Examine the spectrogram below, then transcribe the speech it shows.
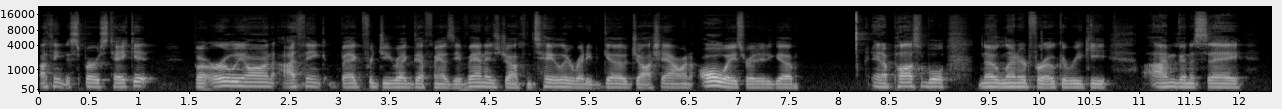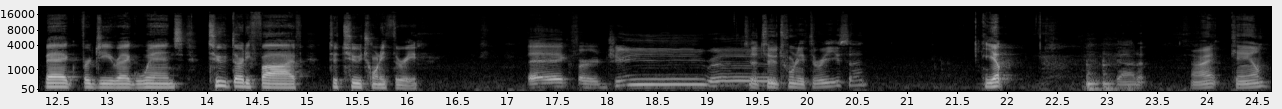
I think the Spurs take it. But early on, I think Beg for G Reg definitely has the advantage. Jonathan Taylor ready to go. Josh Allen always ready to go. And a possible no Leonard for Okereke. I'm going to say Beg for G Reg wins 235 to 223. Beg for G Reg. To 223, you said? Yep. Got it. All right, Cam.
